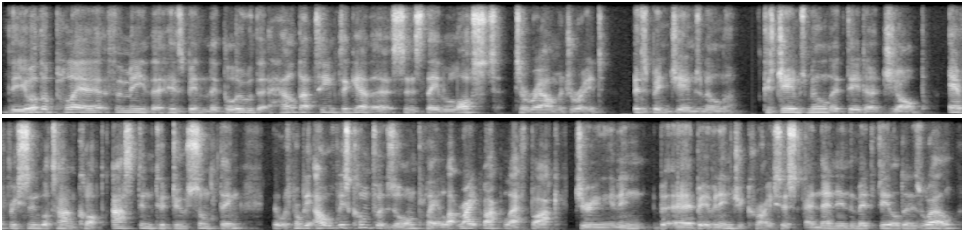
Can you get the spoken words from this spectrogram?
The other player for me that has been the glue that held that team together since they lost to Real Madrid has been James Milner. Because James Milner did a job every single time Klopp asked him to do something that was probably out of his comfort zone, play like right back, left back during an in, a bit of an injury crisis, and then in the midfield as well.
